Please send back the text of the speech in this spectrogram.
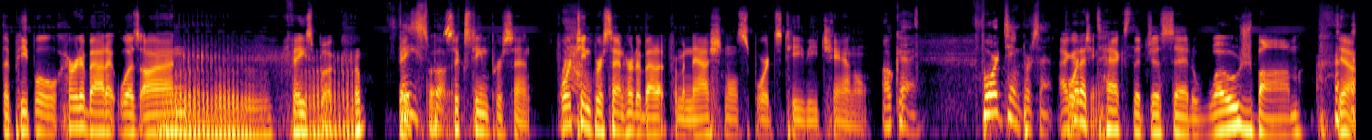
that people heard about it was on Facebook. Facebook. 16%. 14% heard about it from a national sports TV channel. Okay. Fourteen percent. I got a 14. text that just said Woj bomb, Yeah.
